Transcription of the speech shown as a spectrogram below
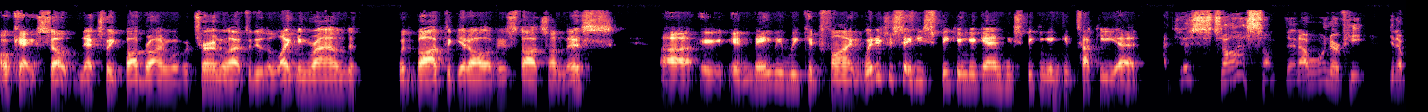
Okay, so next week Bob Ryan will return. We'll have to do the lightning round with Bob to get all of his thoughts on this. Uh, and maybe we could find where did you say he's speaking again? He's speaking in Kentucky at I just saw something. I wonder if he, you know,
